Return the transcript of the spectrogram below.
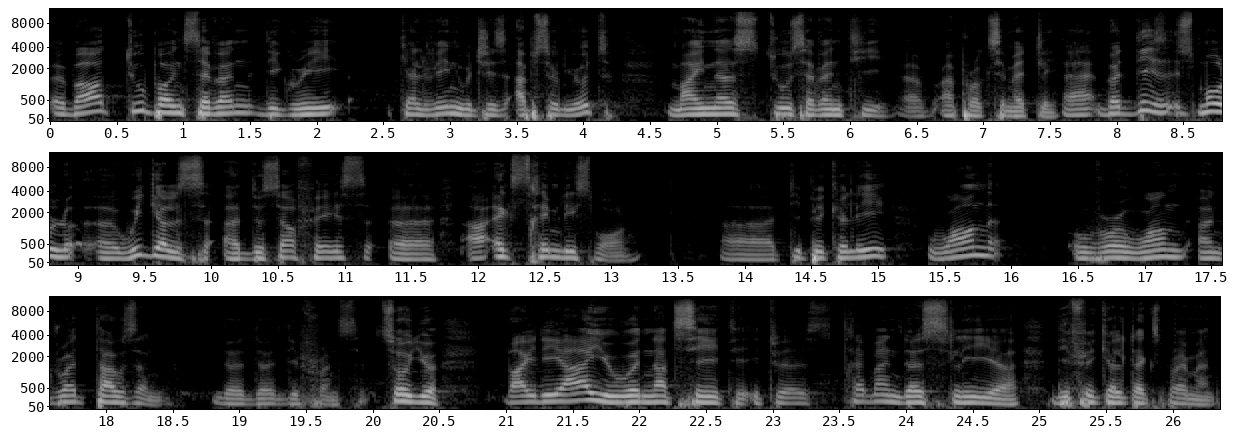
about 2.7 degree Kelvin, which is absolute, minus 270 uh, approximately. Uh, but these small uh, wiggles at the surface uh, are extremely small. Uh, typically, one over 100,000, the, the difference. So you, by the eye, you would not see it. It was tremendously difficult experiment.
